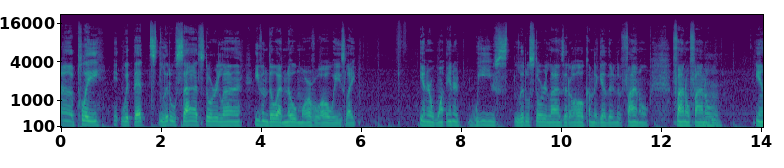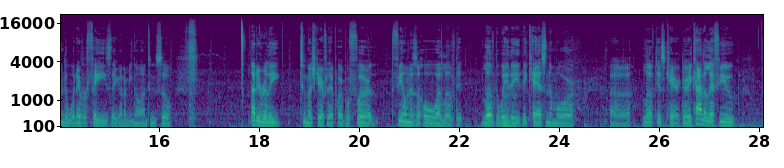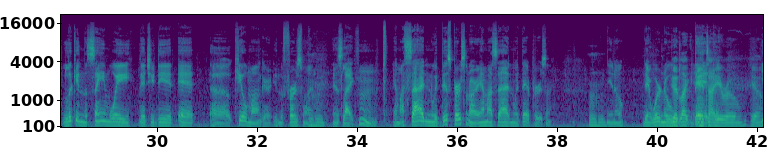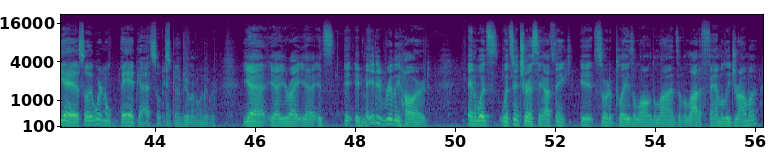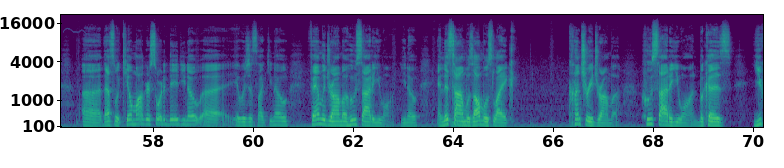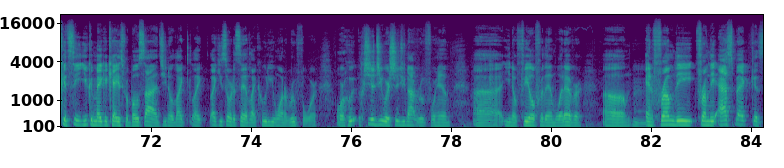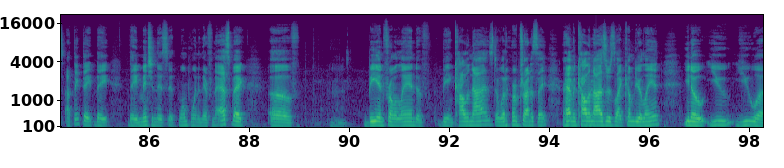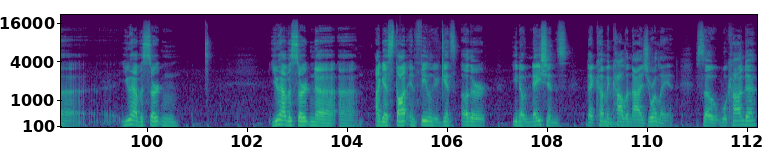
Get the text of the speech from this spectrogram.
uh, play i- with that little side storyline. Even though I know Marvel always like inter interweaves little storylines that all come together in the final, final, final Mm-hmm. end of whatever phase they're going to be going to. So I didn't really too much care for that part, but for the film as a whole, I loved it. Loved the way they they cast Namor. Uh, loved his character. It kind of left you looking the same way that you did at uh, Killmonger in the first one, Mm-hmm. and it's like, hmm, am I siding with this person or am I siding with that person? You know, there were no Mm-hmm. Good like bad anti-hero. Yeah. Yeah, so there were no bad guys, so to speak. anti-villain, whatever. Yeah, yeah, you're right. Yeah, it's it, it made it really hard. And what's what's interesting, I think it sort of plays along the lines of a lot of family drama. Uh, that's what Killmonger sort of did, you know. Uh, it was just like, you know, family drama. Whose side are you on, you know? And this time was almost like country drama. Whose side are you on? Because you could see you could make a case for both sides. You know, like like like you sort of said, like who do you want to root for, or who should you or should you not root for him? Uh, you know, feel for them, whatever. Um, And from the from the aspect, because I think they they they mentioned this at one point in there, from the aspect of being from a land of being colonized or whatever I'm trying to say, or having colonizers like come to your land, you know, you you uh, you have a certain you have a certain uh, uh, I guess thought and feeling against other you know nations that come and colonize your land. So Wakanda,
